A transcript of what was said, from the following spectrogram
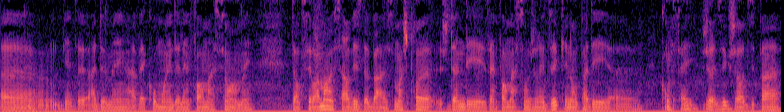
bien à demain avec au moins de l'information en main. Donc, c'est vraiment un service de base. Moi, je, je donne des informations juridiques et non pas des conseils juridiques. Je leur dis pas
